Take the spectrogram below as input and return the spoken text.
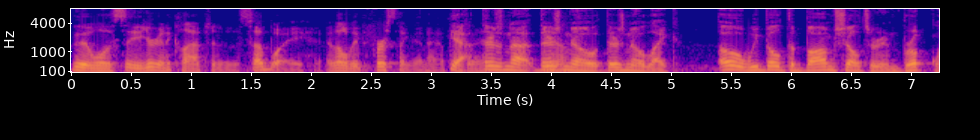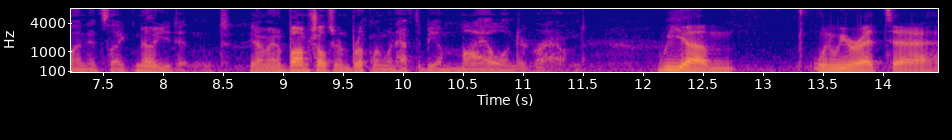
Well, see, you're going to collapse into the subway, and that'll be the first thing that happens. Yeah, right? there's not there's Yeah. no there's no like oh we built a bomb shelter in Brooklyn. It's like no you didn't. Yeah, I mean a bomb shelter in Brooklyn would have to be a mile underground. We um, when we were at uh,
